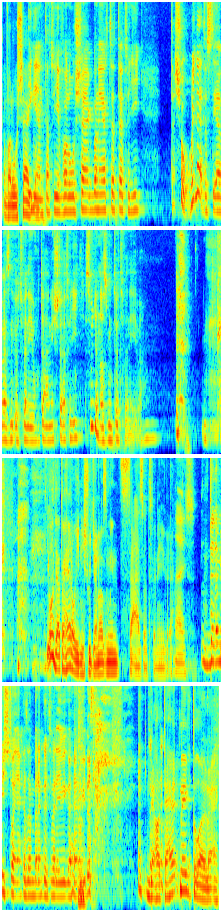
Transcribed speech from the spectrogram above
valóságban. igen, tehát ugye valóságban érted, tehát hogy így, te so, hogy lehet ezt élvezni 50 év után is, tehát hogy így, ez ugyanaz, mint 50 éve. Jó, de hát a heroin is ugyanaz, mint 150 éve. Nice. De nem is tolják az emberek 50 évig a heroidot. De ha tehetnék, tolnák.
